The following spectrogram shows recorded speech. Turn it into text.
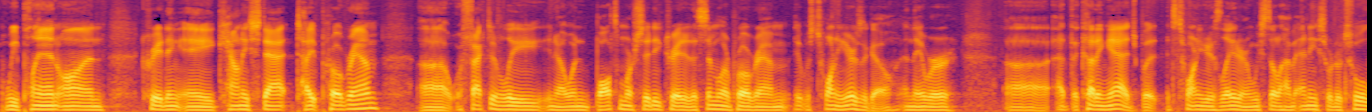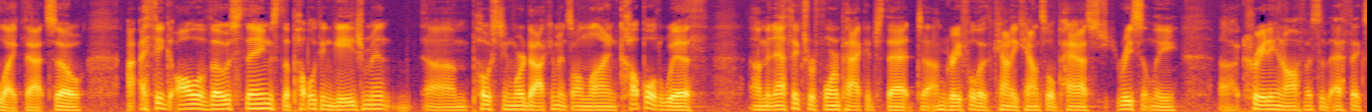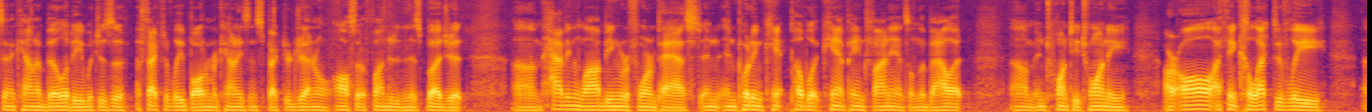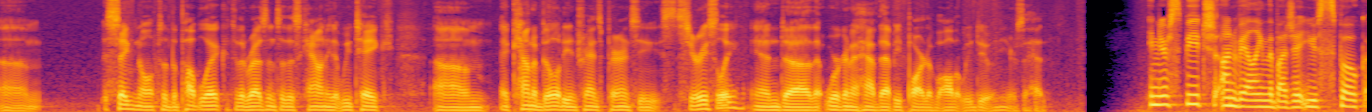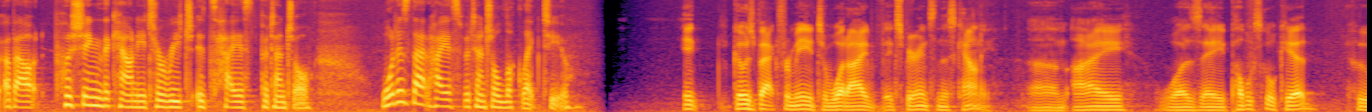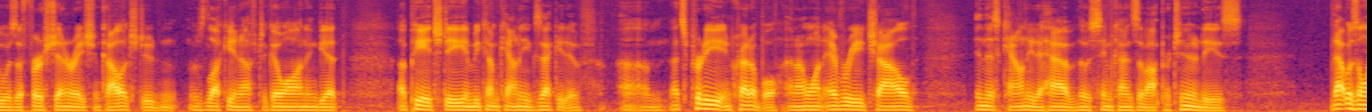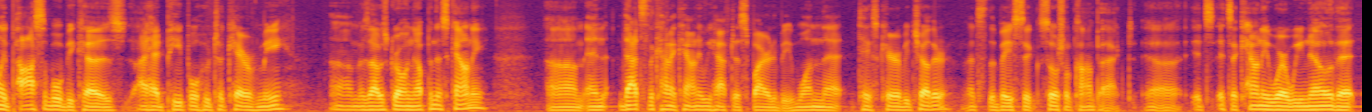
We plan on creating a county stat type program. Uh, effectively, you know, when Baltimore City created a similar program, it was 20 years ago, and they were uh, at the cutting edge. But it's 20 years later, and we still don't have any sort of tool like that. So, I think all of those things, the public engagement, um, posting more documents online, coupled with um, an ethics reform package that uh, I'm grateful that the County Council passed recently, uh, creating an Office of Ethics and Accountability, which is a, effectively Baltimore County's Inspector General, also funded in this budget, um, having lobbying reform passed, and, and putting cam- public campaign finance on the ballot um, in 2020 are all, I think, collectively um, signal to the public, to the residents of this county, that we take um, accountability and transparency seriously, and uh, that we're going to have that be part of all that we do in the years ahead. In your speech unveiling the budget, you spoke about pushing the county to reach its highest potential. What does that highest potential look like to you? It goes back for me to what I've experienced in this county. Um, I was a public school kid who was a first generation college student, was lucky enough to go on and get a PhD and become county executive. Um, that's pretty incredible, and I want every child in this county to have those same kinds of opportunities. That was only possible because I had people who took care of me um, as I was growing up in this county. Um, and that's the kind of county we have to aspire to be one that takes care of each other. That's the basic social compact. Uh, it's, it's a county where we know that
